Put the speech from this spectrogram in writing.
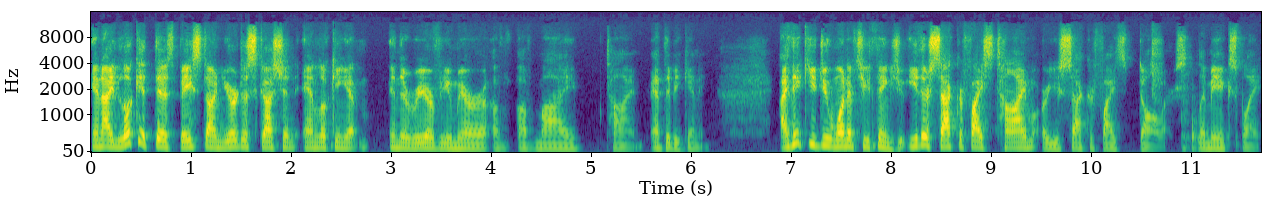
and I look at this based on your discussion and looking at in the rear view mirror of, of my time at the beginning. I think you do one of two things. You either sacrifice time or you sacrifice dollars. Let me explain.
